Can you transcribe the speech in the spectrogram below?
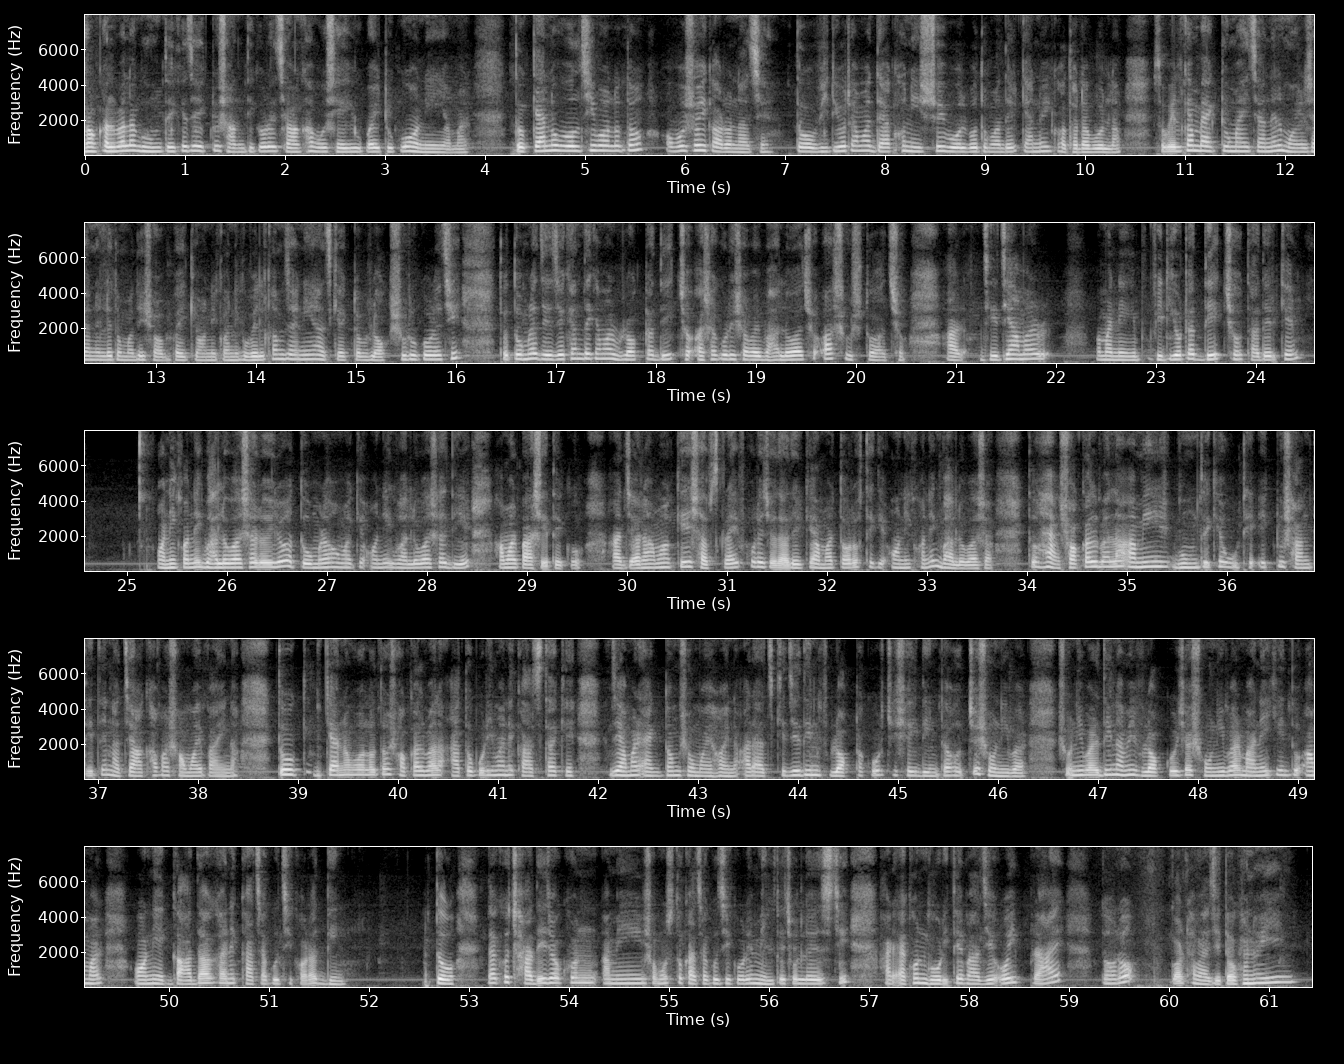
সকালবেলা ঘুম থেকে যে একটু শান্তি করে চা খাব সেই উপায়টুকুও নেই আমার। তো কেন বলছি বলো তো? অবশ্যই কারণ আছে। তো ভিডিওটা আমার দেখো, নিশ্চয়ই বলব তোমাদের কেন এই কথাটা বললাম। So welcome back to my channel ময়ের চ্যানেলে তোমাদের সবাইকে অনেক অনেক ওয়েলকাম জানিয়ে আজকে একটা ব্লগ শুরু করেছি। তো তোমরা যে যেখান থেকে আমার ব্লগটা দেখছ, আশা করি সবাই ভালো আছো আর সুস্থ আছো। আর যে যে আমার মানে ভিডিওটা দেখছ, তাদেরকে অনেক অনেক ভালোবাসা রইল। তোমরাও আমাকে অনেক ভালোবাসা দিয়ে আমার পাশে থেকো। আর যারা আমাকে সাবস্ক্রাইব করেছ, তাদেরকে আমার তরফ থেকে অনেক অনেক ভালোবাসা। তো হ্যাঁ সকালবেলা আমি ঘুম থেকে উঠে একটু শান্তিতে না চা খাওয়ার সময় পাই না। তো কেন বলো তো সকালবেলা এত পরিমাণে কাজ থাকে যে আমার একদম সময় হয় না। আর আজকে যেদিন ব্লগটা করছি, সেই দিনটা হচ্ছে শনিবার। শনিবার দিন আমি ব্লগ করছি। আর শনিবার মানেই কিন্তু আমার অনেক গাদা খানে কাচাকুচি করার দিন। তো দেখো ছাদে যখন আমি সমস্ত কাচাকুচি করে মিলতে চলে এসেছি, আর এখন ঘড়িতে বাজে ওই প্রায় ধরো কটা বাজে? তখন ওই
